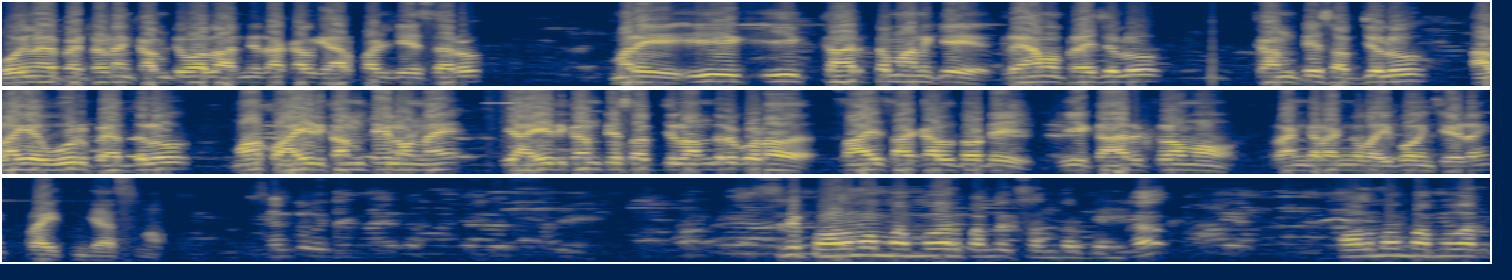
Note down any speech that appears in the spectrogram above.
భోజనాలు పెట్టడం కమిటీ వాళ్ళు అన్ని రకాలుగా ఏర్పాట్లు చేశారు. మరి ఈ ఈ కార్యక్రమానికి గ్రామ ప్రజలు కమిటీ సభ్యులు అలాగే ఊరు పెద్దలు మాకు ఐదు కమిటీలు ఉన్నాయి. ఈ ఐదు కమిటీ సభ్యులు అందరూ కూడా సహాయ సహకారాలతోటి ఈ కార్యక్రమం రంగరంగ వైభవం చేయడానికి ప్రయత్నం చేస్తున్నాం. శ్రీ పోలమమ్మ అమ్మవారి పండుగ సందర్భంగా పోలమమ్మ అమ్మవారి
